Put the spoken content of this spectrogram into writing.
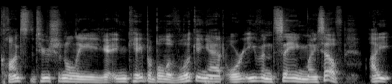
constitutionally incapable of looking at or even saying myself. I,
